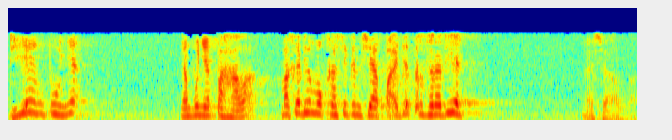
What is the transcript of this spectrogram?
Dia yang punya, yang punya pahala, maka dia mau kasihkan siapa aja terserah dia. Masya Allah.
